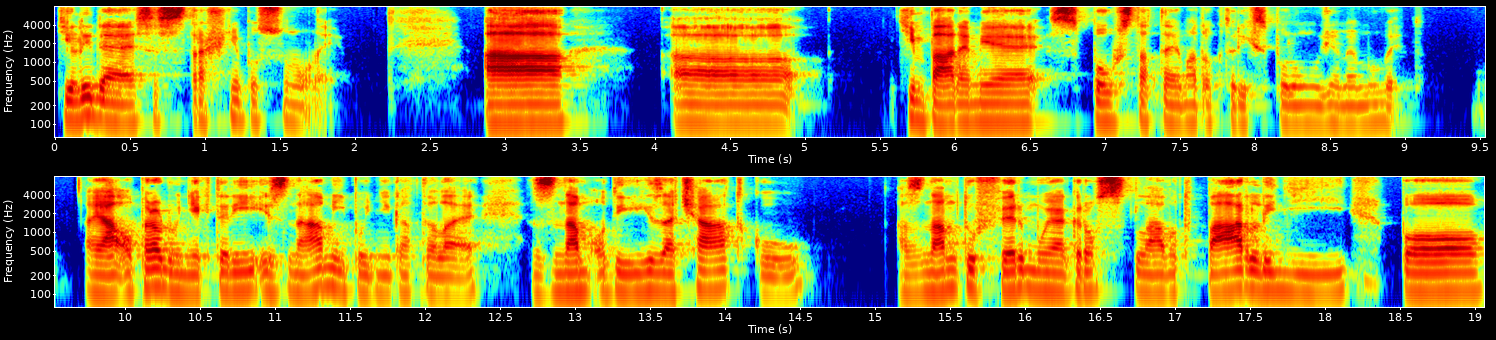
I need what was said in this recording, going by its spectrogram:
Ti lidé se strašně posunuli. A, a tím pádem je spousta témat, o kterých spolu můžeme mluvit. A já opravdu některý i známý podnikatelé znám od jejich začátků a znám tu firmu, jak rostla od pár lidí po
